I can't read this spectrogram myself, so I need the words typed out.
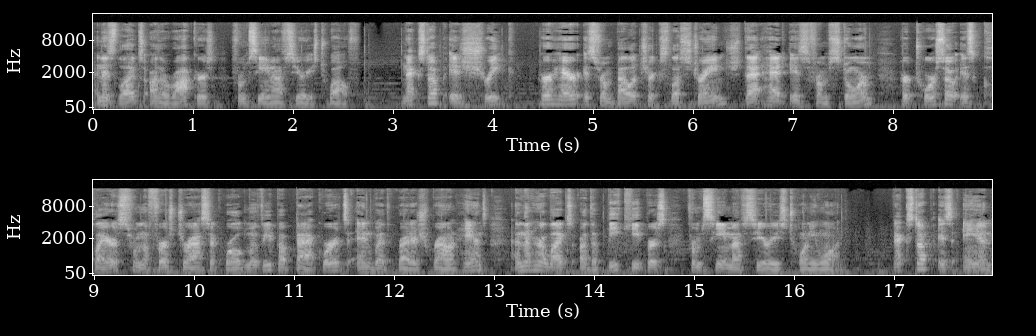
and his legs are the Rockers from CMF Series 12. Next up is Shriek. Her hair is from Bellatrix Lestrange. That head is from Storm. Her torso is Claire's from the first Jurassic World movie, but backwards and with reddish-brown hands. And then her legs are the Beekeepers from CMF Series 21. Next up is Anne.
